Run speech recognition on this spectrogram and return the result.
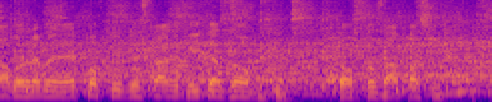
samozrejme nepochybne stane víťazom tohto zápasu.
